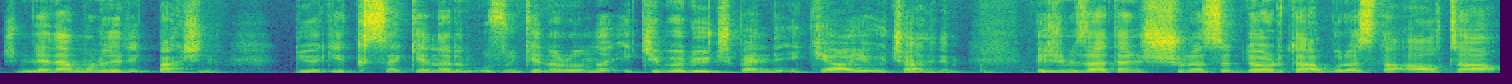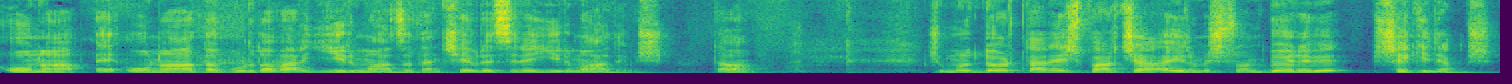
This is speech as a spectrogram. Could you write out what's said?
Şimdi neden bunu dedik? Bak şimdi. Diyor ki kısa kenarın uzun kenar oranı 2 bölü 3. Ben de 2A'ya 3A dedim. E şimdi zaten şurası 4A, burası da 6A, 10A. E 10A da burada var 20A. Zaten çevresiyle 20A demiş. Tamam. Şimdi bunu dört tane eş parçaya ayırmış. Sonra böyle bir şekil yapmış.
